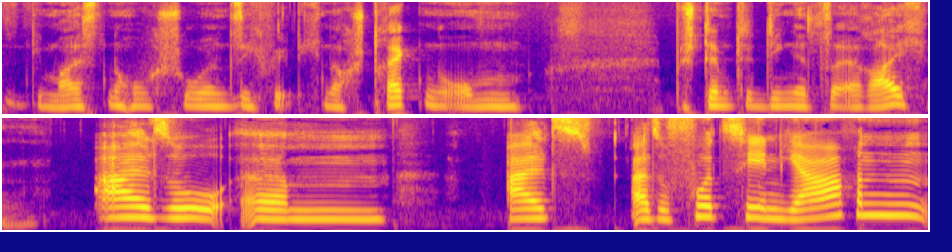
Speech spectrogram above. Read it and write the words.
die meisten Hochschulen sich wirklich noch strecken, um bestimmte Dinge zu erreichen. Also ähm, als also vor zehn Jahren,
